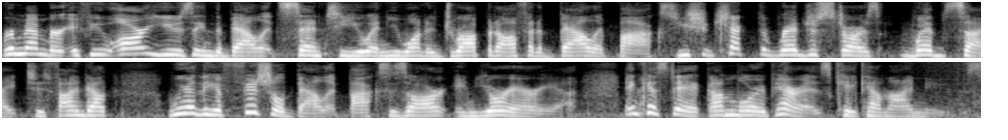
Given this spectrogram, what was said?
Remember, if you are using the ballot sent to you and you want to drop it off at a ballot box, you should check the registrar's website to find out where the official ballot boxes are in your area. In Castaic, I'm Laurie Perez, KCAL 9 News.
